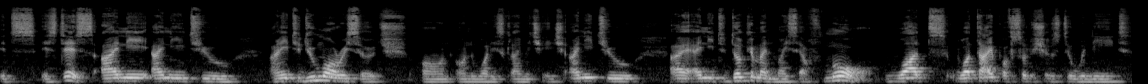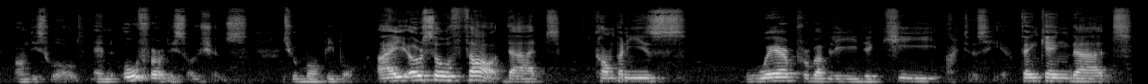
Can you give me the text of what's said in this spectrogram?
it's is this. I need i need to i need to do more research on on what is climate change i need to I, I need to document myself more what what type of solutions do we need on this world and offer these solutions to more people i also thought that companies were probably the key actors here. Thinking that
